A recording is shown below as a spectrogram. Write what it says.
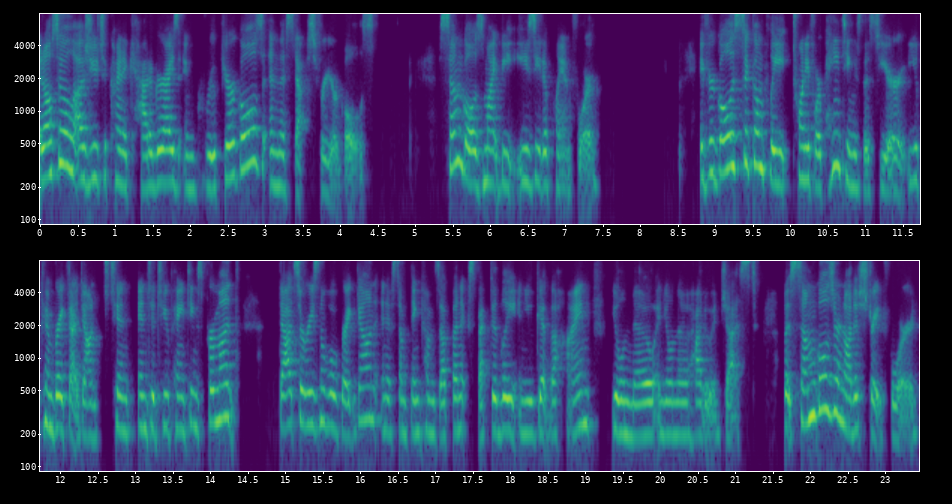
It also allows you to kind of categorize and group your goals and the steps for your goals. Some goals might be easy to plan for. If your goal is to complete 24 paintings this year, you can break that down to, into two paintings per month. That's a reasonable breakdown. And if something comes up unexpectedly and you get behind, you'll know and you'll know how to adjust. But some goals are not as straightforward.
